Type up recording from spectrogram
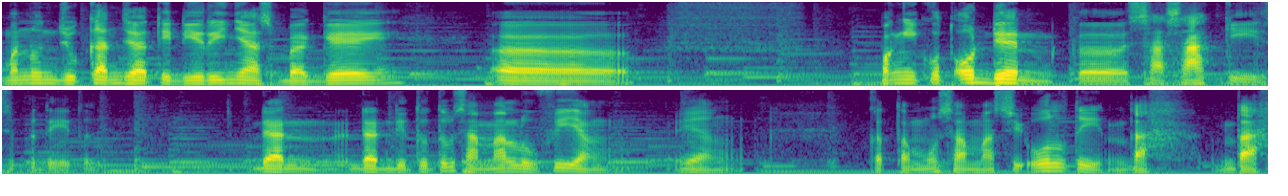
menunjukkan jati dirinya sebagai uh, pengikut Oden ke Sasaki seperti itu. Dan dan ditutup sama Luffy yang yang ketemu sama si Ulti. Entah entah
